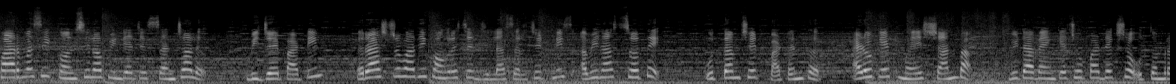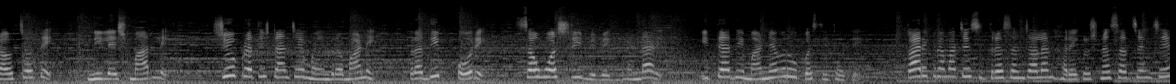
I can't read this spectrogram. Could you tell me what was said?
फार्मसी कौन्सिल ऑफ इंडियाचे संचालक विजय पाटील राष्ट्रवादी काँग्रेसचे जिल्हा सरचिटणीस अविनाश सोते उत्तम शेठ पाटणकर ॲडव्होकेट महेश शानबाग विटा बँकेचे उपाध्यक्ष उत्तमराव चोते निलेश मार्ले शिवप्रतिष्ठानचे महेंद्र माने प्रदीप पोरे सौवश्री विवेक भंडारे इत्यादी मान्यवर उपस्थित होते. कार्यक्रमाचे सूत्रसंचालन हरेकृष्ण सत्संगचे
